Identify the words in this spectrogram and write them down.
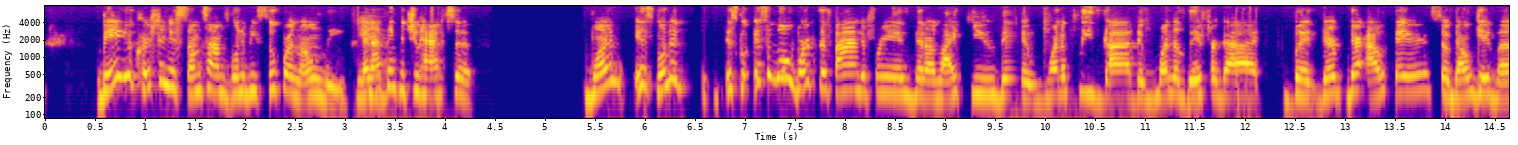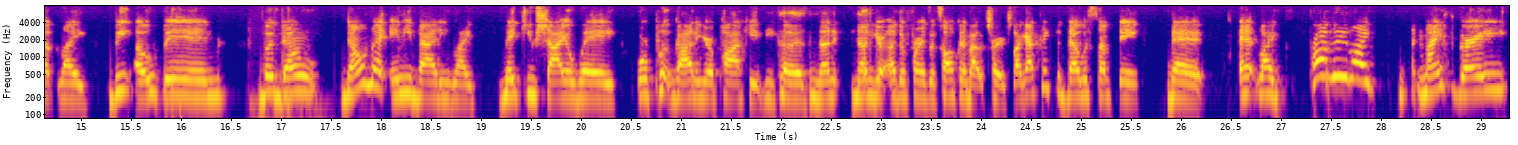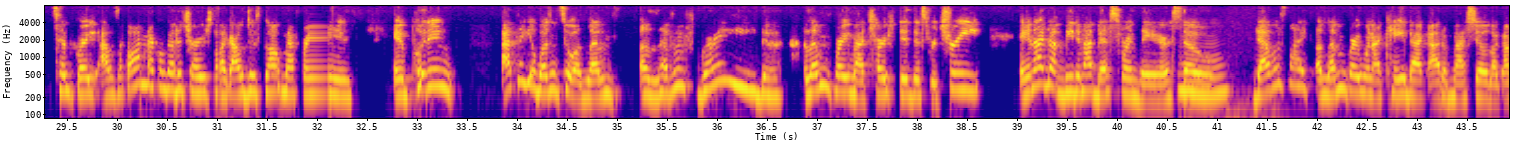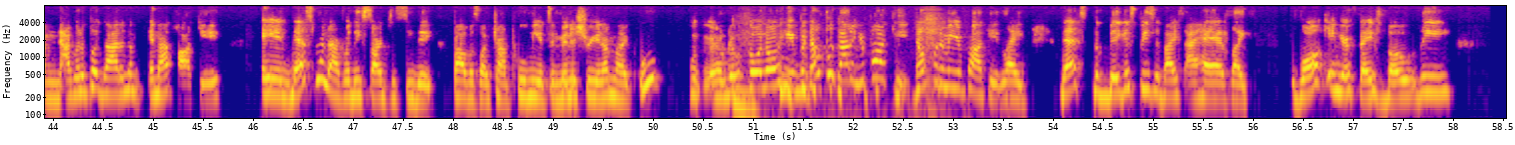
Being a Christian is sometimes going to be super lonely. Yeah. And I think that you have to one, it's going to it's it's a little work to find the friends that are like you that want to please God, that want to live for God, but they're they're out there. So don't give up. Like be open, but don't don't let anybody like make you shy away or put God in your pocket because none none of your other friends are talking about church. Like I think that that was something that at like probably like ninth grade, tenth grade, I was like, oh, I'm not gonna go to church. Like I'll just go with my friends and putting. I think it wasn't until 11th, 11th grade. 11th grade, my church did this retreat and I ended up meeting my best friend there. So mm-hmm. that was like 11th grade when I came back out of my shell. Like, I'm not going to put God in, the, in my pocket. And that's when I really started to see that God was like trying to pull me into ministry. And I'm like, ooh, I don't know what's going on here, but don't put God in your pocket. Don't put him in your pocket. Like that's the biggest piece of advice I have. Like walk in your faith boldly.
